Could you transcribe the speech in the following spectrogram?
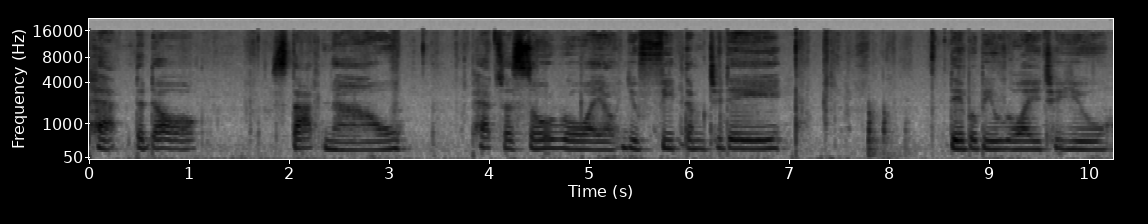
pet, the dog. Start now. Pets are so royal. You feed them today, they will be royal to you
